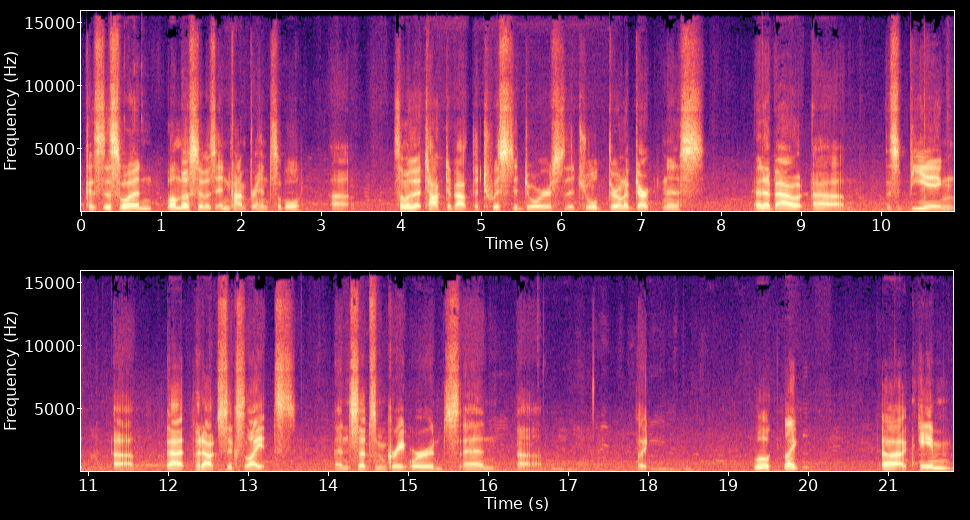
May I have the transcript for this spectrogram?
because this one, well, most of it was incomprehensible. Uh, some of it talked about the twisted doors to the jeweled throne of darkness, and about um this being uh, that put out six lights and said some great words, and uh, like looked like uh, came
